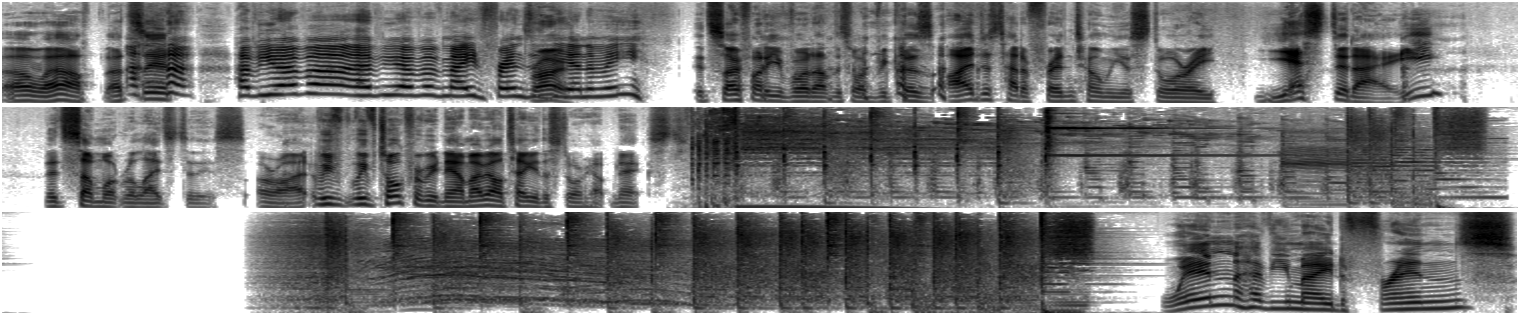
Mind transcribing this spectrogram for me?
oh wow, that's it. Have you ever have you ever made friends Bro. with the enemy? It's so funny you brought up this one because I just had a friend tell me a story yesterday that somewhat relates to this. All right. We've we've talked for a bit now. Maybe I'll tell you the story up next. When have you made friends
